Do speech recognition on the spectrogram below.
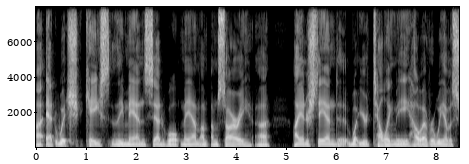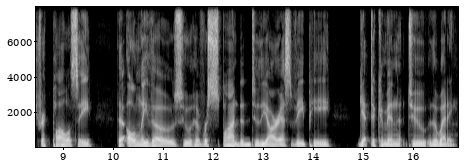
Uh, at which case the man said, "Well, ma'am, I'm I'm sorry." Uh, I understand what you're telling me. However, we have a strict policy that only those who have responded to the RSVP get to come in to the wedding.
